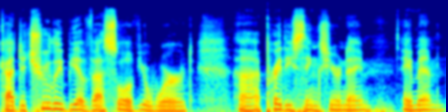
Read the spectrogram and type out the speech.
God, to truly be a vessel of your word. Uh, I pray these things in your name. Amen.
